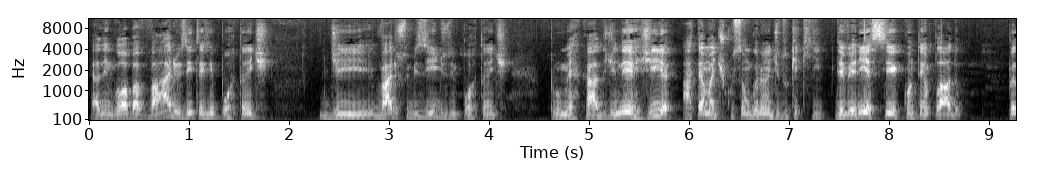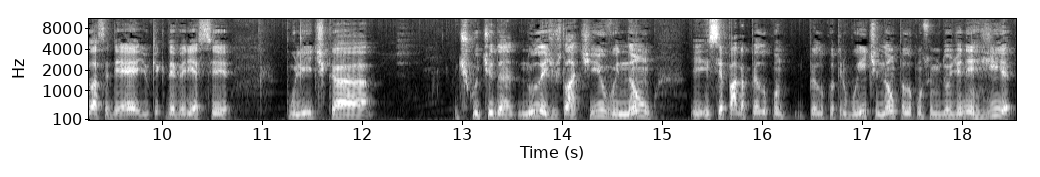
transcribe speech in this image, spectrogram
ela engloba vários itens importantes, de vários subsídios importantes para o mercado de energia, até uma discussão grande do que, que deveria ser contemplado pela CDE e o que, que deveria ser política discutida no legislativo e não e ser paga pelo, pelo contribuinte, não pelo consumidor de energia.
